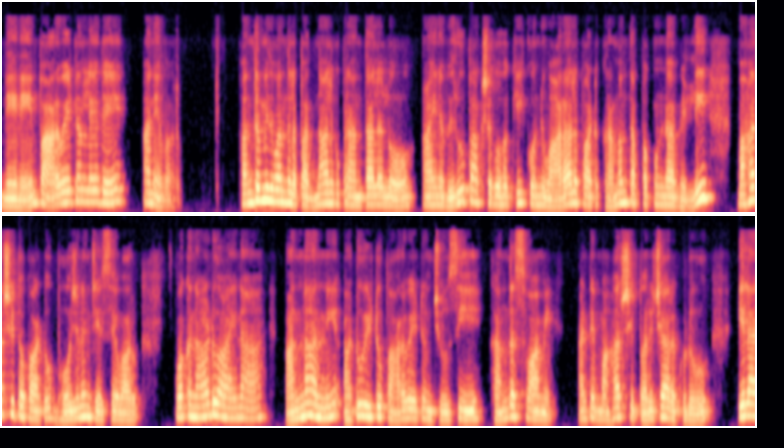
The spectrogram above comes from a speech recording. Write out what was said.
నేనేం పారవేయటం లేదే అనేవారు. పంతొమ్మిది వందల పద్నాలుగు ప్రాంతాలలో ఆయన విరూపాక్ష గుహకి కొన్ని వారాల పాటు క్రమం తప్పకుండా వెళ్ళి మహర్షితో పాటు భోజనం చేసేవారు. ఒకనాడు ఆయన అన్నాన్ని అటు ఇటు పారవేయటం చూసి కందస్వామి అంటే మహర్షి పరిచారకుడు ఇలా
